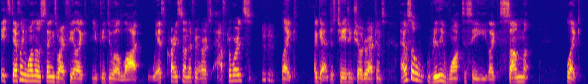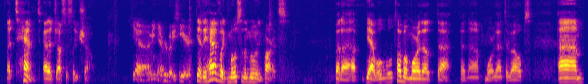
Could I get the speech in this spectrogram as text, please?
it's definitely one of those things where I feel like you could do a lot with Crisis on Infinite Earths afterwards. Mhm. Like again, just changing show directions. I also really want to see like some like attempt at a Justice League show. Yeah, I mean everybody's here. Yeah, they have like most of the moving parts. But uh, yeah, we'll we'll talk about more about that and uh, more of that develops. Um,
